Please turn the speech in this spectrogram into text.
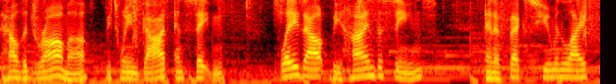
how the drama between God and Satan plays out behind the scenes and affects human life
